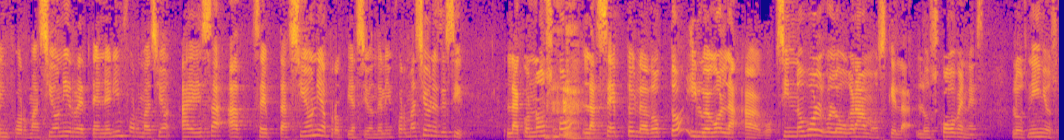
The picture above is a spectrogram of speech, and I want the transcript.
información y retener información a esa aceptación y apropiación de la información. Es decir, la conozco, la acepto y la adopto y luego la hago. Si no logramos que los jóvenes, los niños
